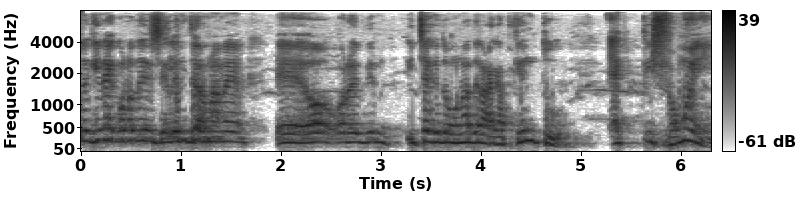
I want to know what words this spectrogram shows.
দেখি না কোনোদিন সেলিম চেয়ারম্যানের একদিন ইচ্ছাকৃত ওনাদের আঘাত। কিন্তু একটি সময়ে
